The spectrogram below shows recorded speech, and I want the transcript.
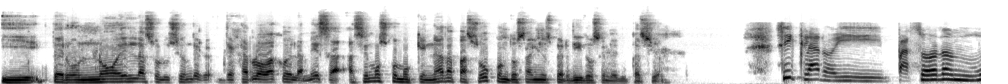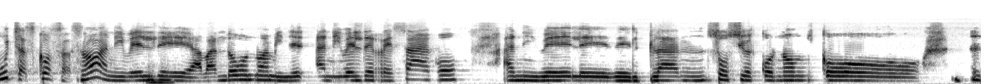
y, pero no es la solución de dejarlo abajo de la mesa. Hacemos como que nada pasó con dos años perdidos en la educación. Sí, claro, y pasaron muchas cosas, ¿no? A nivel de abandono, a, nivel de rezago, a nivel eh, del plan socioeconómico, eh,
